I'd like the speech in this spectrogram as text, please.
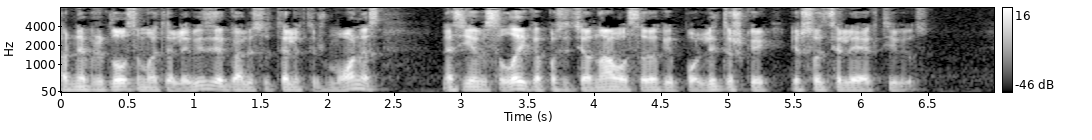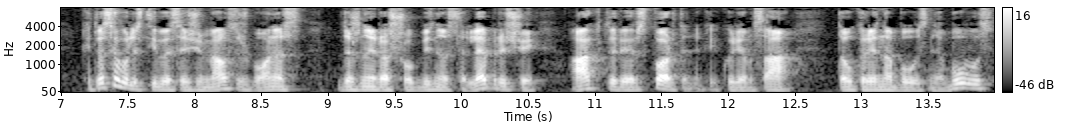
ar nepriklausoma televizija gali sutelkti žmonės, nes jie visą laiką pozicionavo save kaip politiškai ir socialiai aktyvius. Kitose valstybėse žymiausi žmonės dažnai yra šou biznio celebričiai, aktoriai ir sportininkai, kuriems A ta Ukraina buvus nebuvus,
